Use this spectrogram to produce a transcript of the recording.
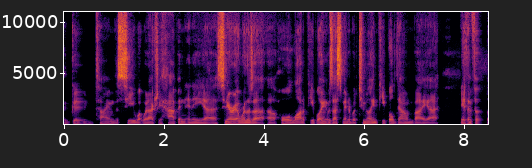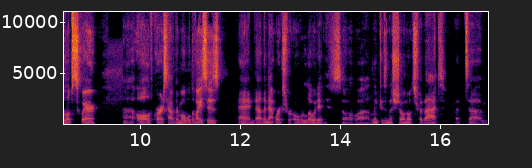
a good time to see what would actually happen in a uh, scenario where there's a, a, whole lot of people. I think it was estimated about 2 million people down by uh, Nathan Phillips Square. Uh, all, of course, have their mobile devices and uh, the networks were overloaded. So uh, link is in the show notes for that. But um,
